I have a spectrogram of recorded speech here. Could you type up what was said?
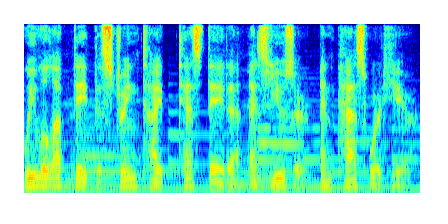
We will update the string type test data as user and password here.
